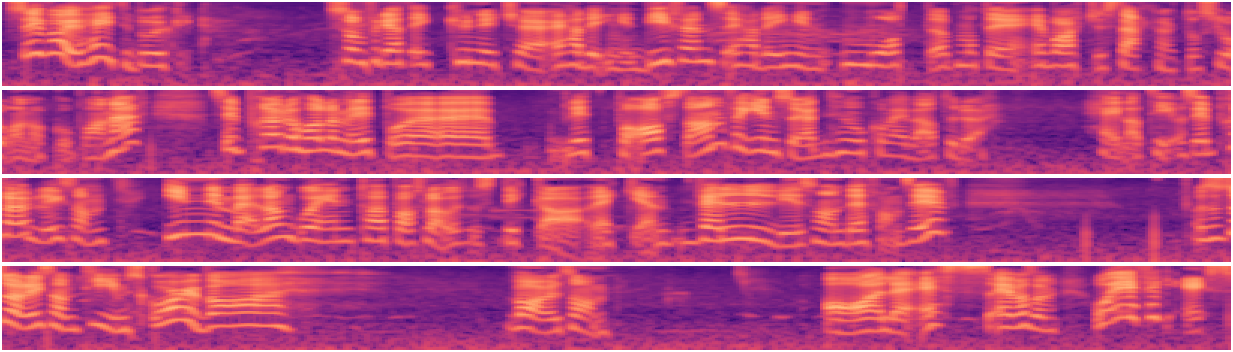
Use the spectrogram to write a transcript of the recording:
Så jeg var jo helt ubrukelig. Sånn fordi at jeg kunne ikke Jeg hadde ingen defense, jeg hadde ingen måte på en måte, Jeg var ikke sterk nok til å slå noe på han her. Så jeg prøvde å holde meg litt på, øh, litt på avstand, for jeg innså at nå kommer jeg bare til å dø. Hele tida. Så jeg prøvde liksom innimellom gå inn, ta et par slag og så stikke vekk igjen. Veldig sånn defensiv. Og så står det liksom Team score var, var vel sånn A eller S. Og Jeg var sånn, og jeg fikk S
